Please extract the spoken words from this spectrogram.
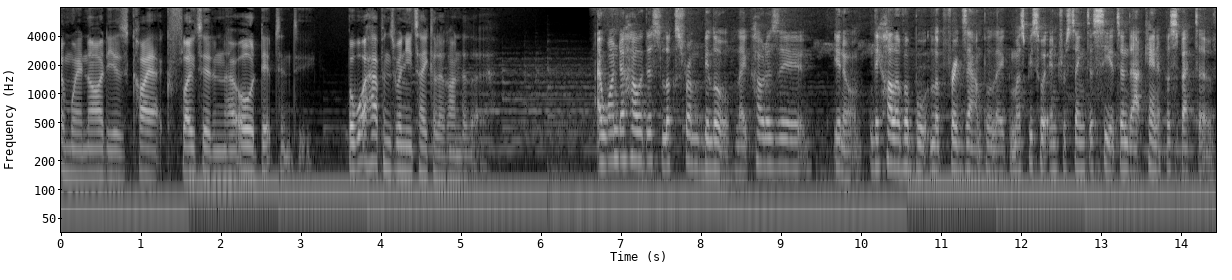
And where nadia's kayak floated and her oar dipped into but what happens when you take a look under there I wonder how this looks from below. Like, how does it, you know, the hull of a boat look, for example? Like, must be so interesting to see it in that kind of perspective.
